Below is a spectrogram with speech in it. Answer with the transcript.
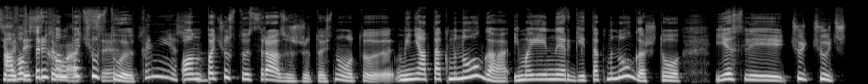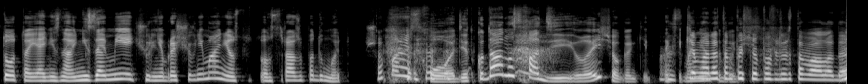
Тревожности А в этой во-вторых, он почувствует. Конечно. Он почувствует сразу же. То есть, ну вот э, меня так много, и моей энергии так много, что если чуть-чуть что-то, я не знаю, не замечу или не обращу внимания, он, с- он сразу подумает, что происходит, куда она сходила, еще какие-то да. А С такие кем она там были. еще пофлиртовала, да?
